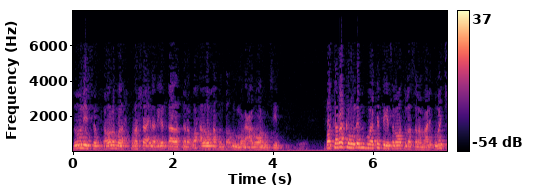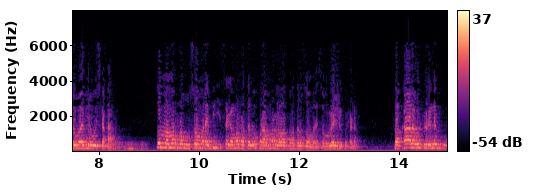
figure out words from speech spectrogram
doonayso xoolo madax furashaa inaad iga qaadatana wax alla waxaad doonto adigu magacaabo waa lagu siin. Fatarakahu nebigu waa ka tegey salawatullahi waslamu caleyh uma jawaabina wuu iska dhaafay uma mara wuu soo maray bihi isaga maratan ukhraa mar labaad bu haddana soo maray isagoo meeshii ku xidhan faqaala wuxuu yihi nabigu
